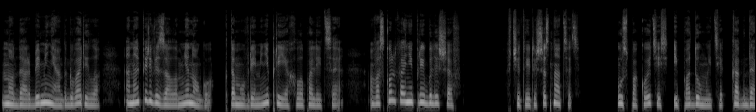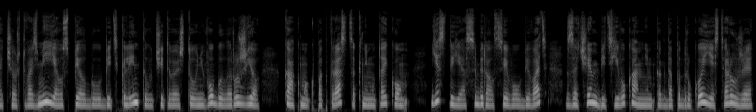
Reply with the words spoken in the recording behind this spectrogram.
но Дарби меня отговорила. Она перевязала мне ногу. К тому времени приехала полиция. Во сколько они прибыли, шеф? В 4.16. Успокойтесь и подумайте, когда, черт возьми, я успел бы убить Клинта, учитывая, что у него было ружье. Как мог подкрасться к нему тайком? Если я собирался его убивать, зачем бить его камнем, когда под рукой есть оружие?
